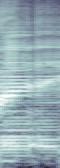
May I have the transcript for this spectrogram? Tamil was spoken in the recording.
Yeah.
